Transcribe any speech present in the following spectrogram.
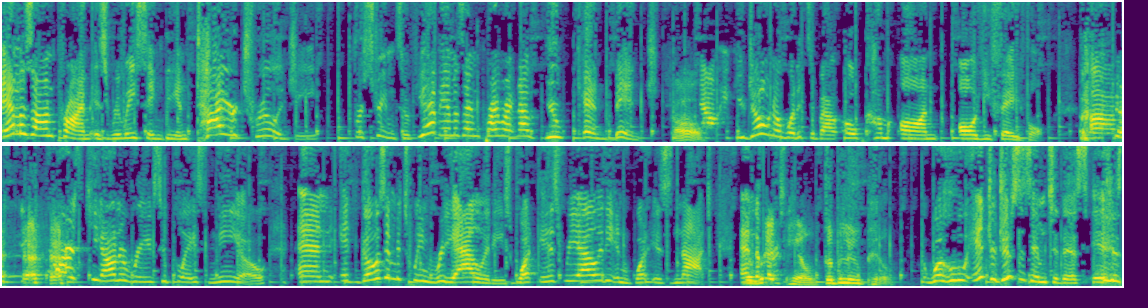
Amazon Prime is releasing the entire trilogy for streaming. So if you have Amazon Prime right now, you can binge. Oh. Now, if you don't know what it's about, oh come on, all ye faithful. Um, it stars Keanu Reeves, who plays Neo, and it goes in between realities: what is reality and what is not. And the the red person pill, the blue pill. well, who introduces him to this is,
